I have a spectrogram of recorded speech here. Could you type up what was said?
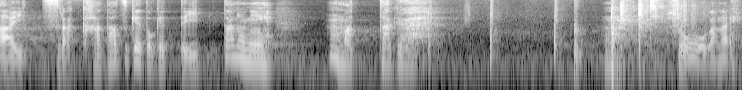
あいつら片付けとけって言ったのにまったく、うん、しょうがない。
